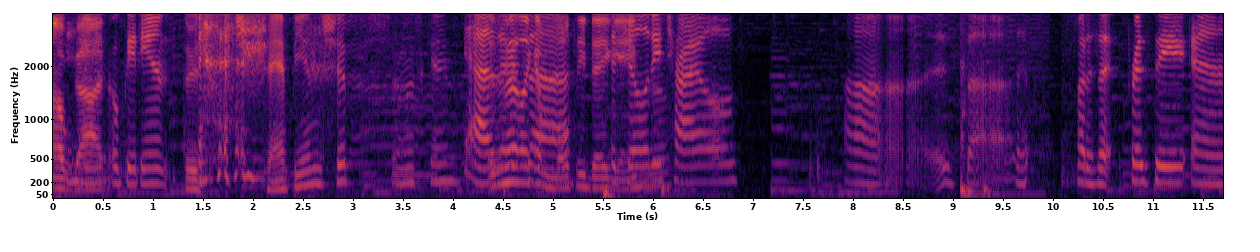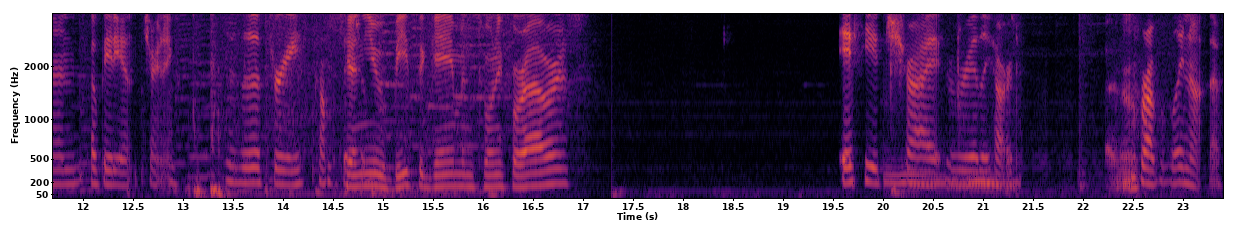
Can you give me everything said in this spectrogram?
Oh god. Obedience. There's championships in this game. yeah, Isn't that like a uh, multi-day game? Agility trials. Uh, is uh, what is it? Frisbee and obedience training. Those are the three competitions. Can you beat the game in 24 hours? If you try really hard. I don't know. Probably not though.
